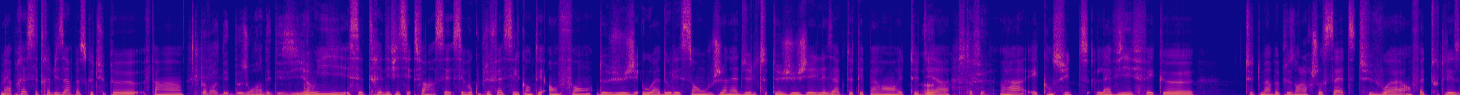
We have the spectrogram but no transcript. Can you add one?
Mais après, c'est très bizarre parce que tu peux. Enfin, tu peux avoir des besoins des désirs Oui, c'est très difficile. Enfin, c'est beaucoup plus facile quand tu es enfant de juger, ou adolescent ou jeune adulte, de juger les actes de tes parents et de te Ah, dire. tout à fait Voilà, et qu'ensuite, la vie fait que tu te mets un peu plus dans leurs chaussettes, tu vois en fait toutes les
